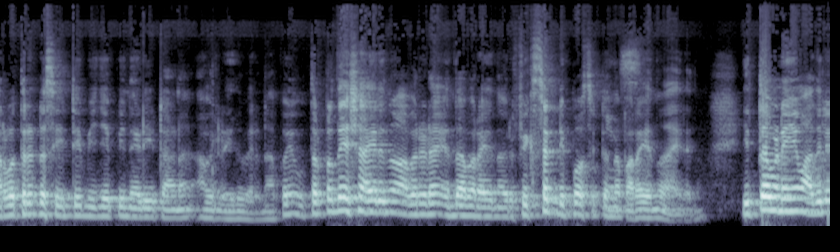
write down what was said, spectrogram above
അറുപത്തിരണ്ട് സീറ്റ് ബി ജെ പി നേടിയിട്ടാണ് അവരുടെ ഇത് വരുന്നത്. അപ്പോൾ ഉത്തർപ്രദേശ് ആയിരുന്നു അവരുടെ എന്താ പറയുന്ന ഒരു ഫിക്സഡ് ഡിപ്പോസിറ്റ് എന്ന് പറയുന്നതായിരുന്നു. ഇത്തവണയും അതിൽ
